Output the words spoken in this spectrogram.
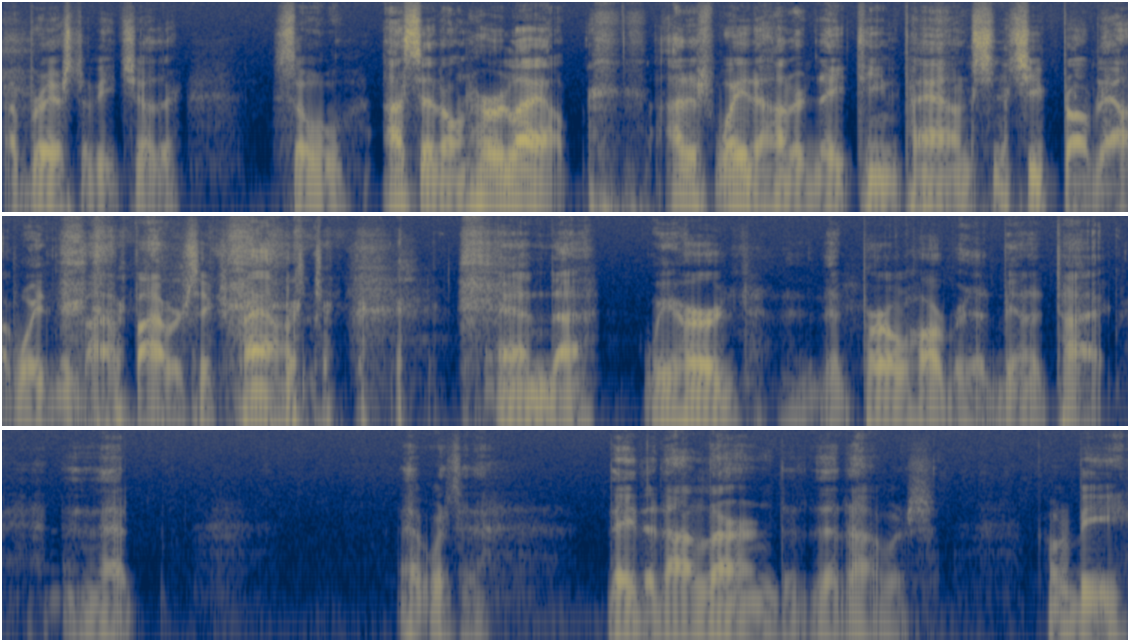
abreast of each other. So I sat on her lap. I just weighed 118 pounds, and she probably outweighed me by five or six pounds. and uh, we heard that Pearl Harbor had been attacked, and that that was a day that I learned that I was going to be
